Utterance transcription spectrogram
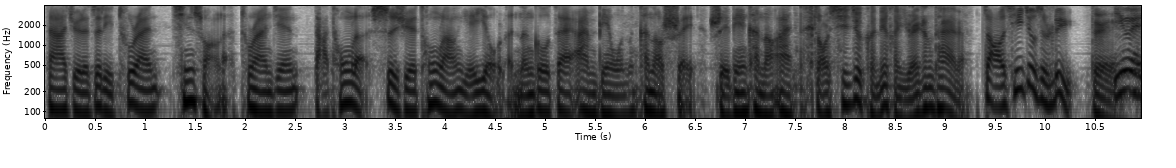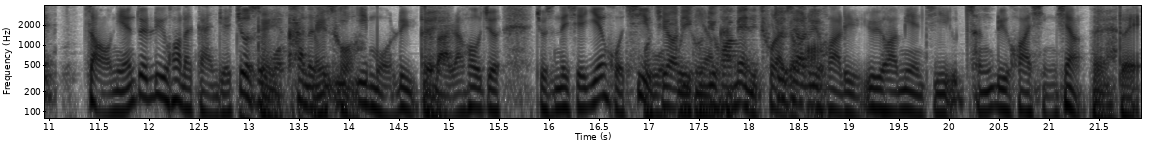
大家觉得这里突然清爽了，突然间打通了，视觉通廊也有了，能够在岸边我能看到水，水边看到岸。早期就肯定很原生态的，早期就是绿，对，因为早年对绿化的感觉就是我看的是一一抹绿，对。吧？然后就就是那些烟火气，我不一定要绿化面积出来，就是要绿化绿，绿化面积成绿化形象，对。对，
